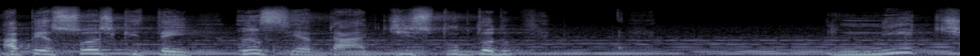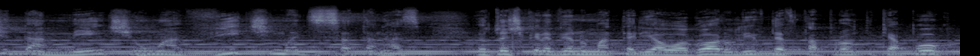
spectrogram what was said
Há pessoas que têm ansiedade, distúrbio todo. Nitidamente uma vítima de Satanás. Eu estou escrevendo um material agora, o livro deve estar pronto daqui a pouco.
